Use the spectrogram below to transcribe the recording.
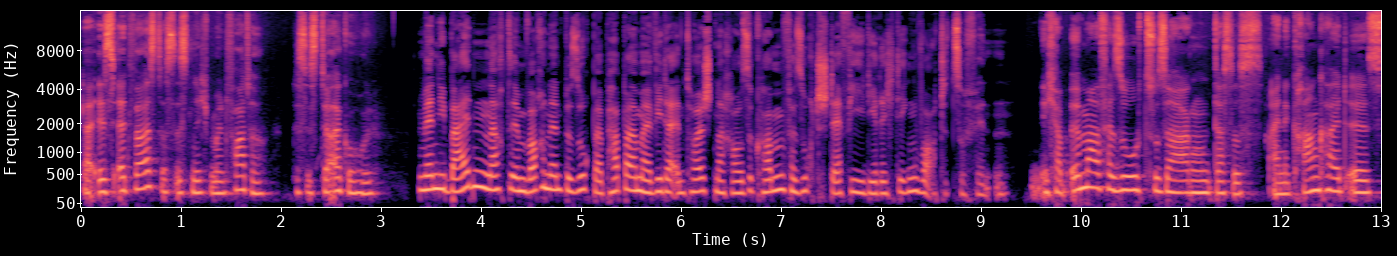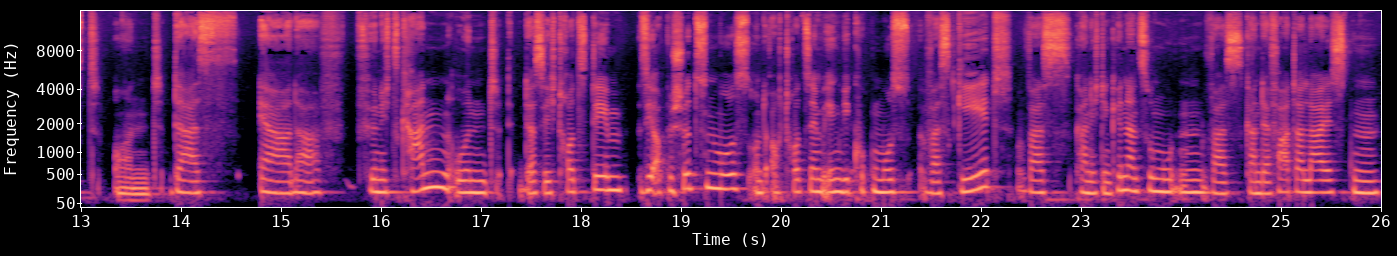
da ist etwas, das ist nicht mein Vater, das ist der Alkohol. Wenn die beiden nach dem Wochenendbesuch bei Papa mal wieder enttäuscht nach Hause kommen, versucht Steffi, die richtigen Worte zu finden. Ich habe immer versucht zu sagen, dass es eine Krankheit ist und dass er dafür nichts kann und dass ich trotzdem sie auch beschützen muss und auch trotzdem irgendwie gucken muss, was geht, was kann ich den Kindern zumuten, was kann der Vater leisten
